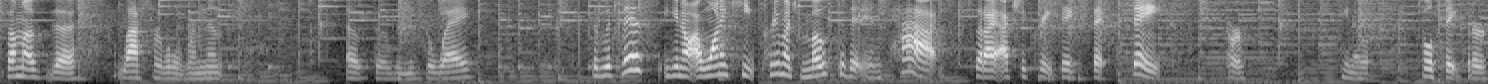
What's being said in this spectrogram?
some of the last for little remnants of the leaves away. Because with this, you know, I want to keep pretty much most of it intact so that I actually create big, thick steaks or, you know, full steaks that are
